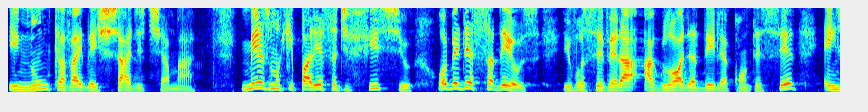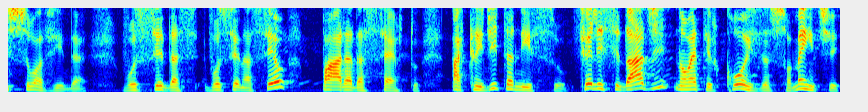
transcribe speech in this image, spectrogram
e nunca vai deixar de te amar. Mesmo que pareça difícil, obedeça a Deus e você verá a glória dele acontecer em sua vida. Você, você nasceu para dar certo. Acredita nisso. Felicidade não é ter coisas somente,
